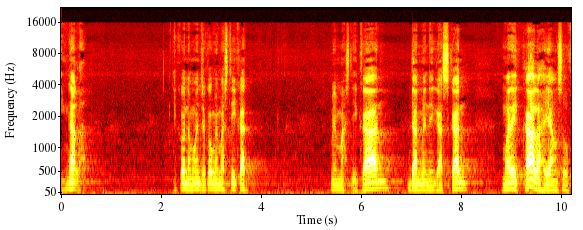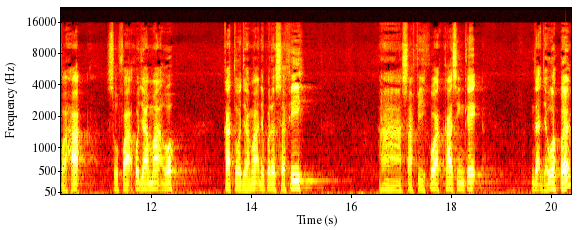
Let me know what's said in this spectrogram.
Ingatlah. Itu namun cukup memastikan. Memastikan dan menegaskan mereka lah yang sufaha. Sufa ko jamak ko. Kato jamak daripada safi. Ha safi ko akasingke tidak jauh apa.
